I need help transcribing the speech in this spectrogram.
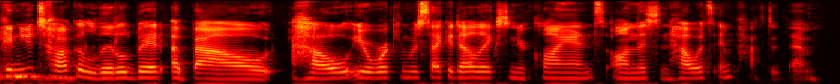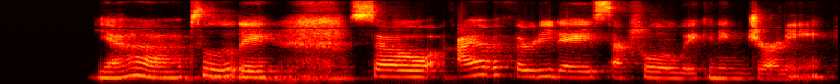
Can you talk a little bit about how you're working with psychedelics and your clients on this and how it's impacted them? Yeah, absolutely. So, I have a 30 day sexual awakening journey.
